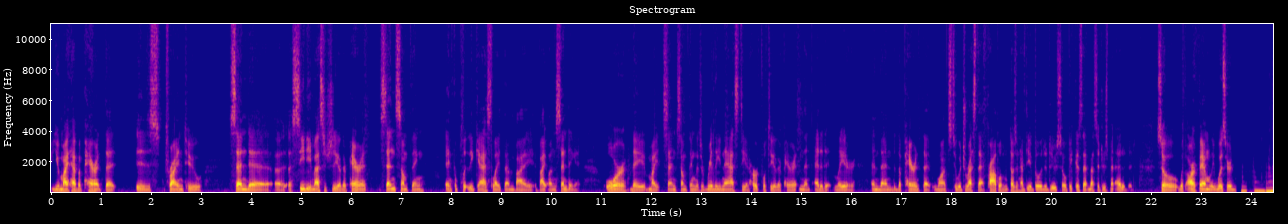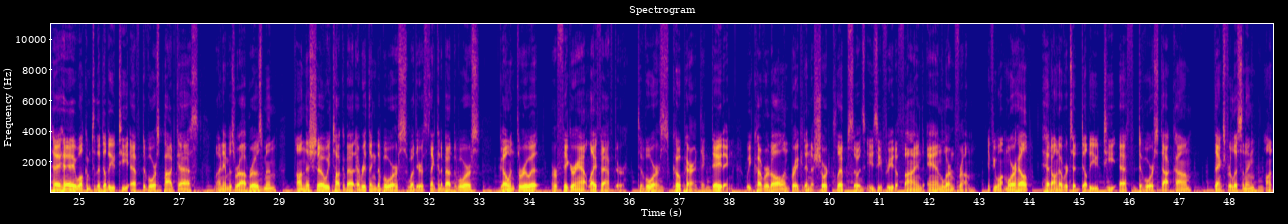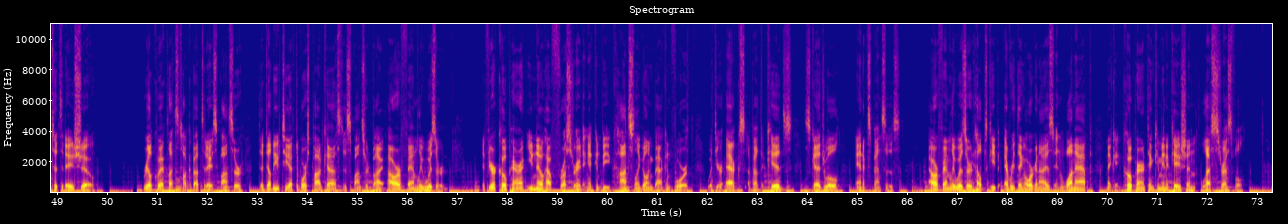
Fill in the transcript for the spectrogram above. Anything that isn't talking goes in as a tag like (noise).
you might have a parent that is trying to send a, a, a CD message to the other parent, send something, and completely gaslight them by by unsending it. Or they might send something that's really nasty and hurtful to the other parent and then edit it later. And then the parent that wants to address that problem doesn't have the ability to do so because that message has been edited. So with our family wizard. Hey, hey, welcome to the WTF Divorce Podcast. My name is Rob mm-hmm. Roseman. On this show, we talk about everything divorce, whether you're thinking about divorce, going through it, or figuring out life after. Divorce, co parenting, dating. We cover it all and break it into short clips so it's easy for you to find and learn from. If you want more help, head on over to WTFdivorce.com. Thanks for listening. On to today's show. Real quick, let's talk about today's sponsor. The WTF Divorce Podcast is sponsored by Our Family Wizard. If you're a co parent, you know how frustrating it can be constantly going back and forth with your ex about the kids, schedule, and expenses. Our Family Wizard helps keep everything organized in one app, making co parenting communication less stressful.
